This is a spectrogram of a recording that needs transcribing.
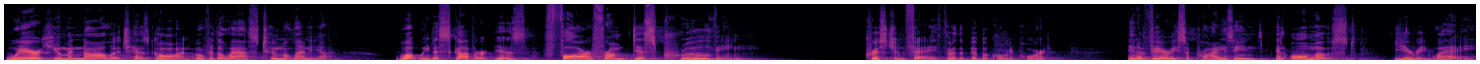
where human knowledge has gone over the last two millennia, what we discover is far from disproving Christian faith or the biblical report, in a very surprising and almost eerie way,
